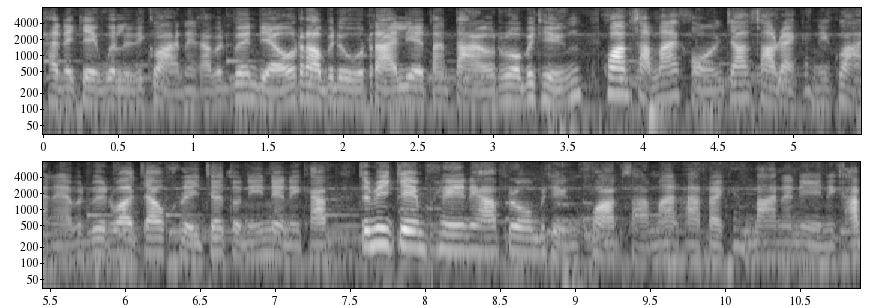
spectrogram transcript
ภายในเกมกันเลยดีกว่านะครับเพื่อนๆเดี๋ยวเราไปดูรายละเอียดต่างๆ รวมไปถึงความสามารถของเจ้าซาแรกกันดีกว่านะครับเพื่อนๆว่าเจ้าครีเจอร์ตัวนี้เนี่ยนะครับจะมีเกมเพลย์นะครับรวมไปถึงความสามารถอะไรกันบ้างนั่นเองนะครับ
